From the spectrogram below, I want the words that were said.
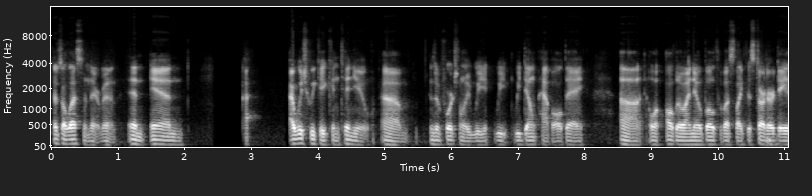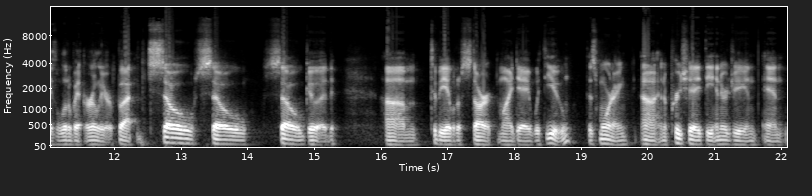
there's a lesson there, man, and and I, I wish we could continue, um, because unfortunately we we we don't have all day. Uh, although I know both of us like to start our days a little bit earlier, but so so so good um, to be able to start my day with you this morning uh, and appreciate the energy and, and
